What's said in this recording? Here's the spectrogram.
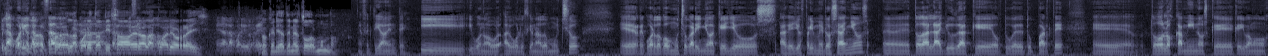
el acuario tapizado. El acuario era- tapizado era el acuario rey. Era el acuario rey. Lo quería tener todo el mundo. Efectivamente. Y, y bueno, ha evolucionado mucho. Eh, recuerdo con mucho cariño aquellos, aquellos primeros años, eh, toda la ayuda que obtuve de tu parte, eh, todos los caminos que, que íbamos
